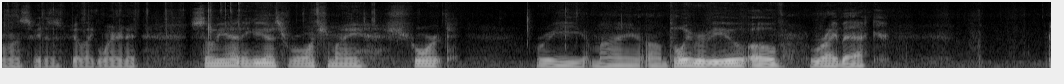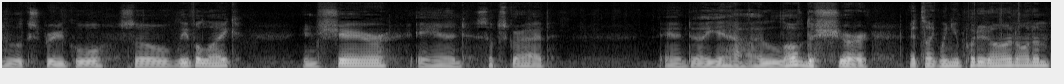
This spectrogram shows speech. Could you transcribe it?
unless he doesn't feel like wearing it. So yeah, thank you guys for watching my short re my um, toy review of Ryback. It looks pretty cool. So leave a like and share and subscribe. And uh, yeah, I love the shirt. It's like when you put it on on him,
